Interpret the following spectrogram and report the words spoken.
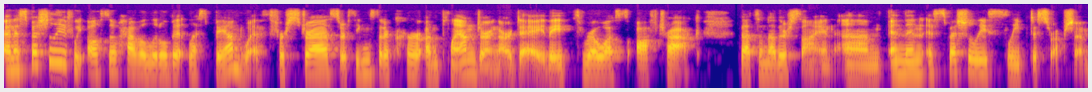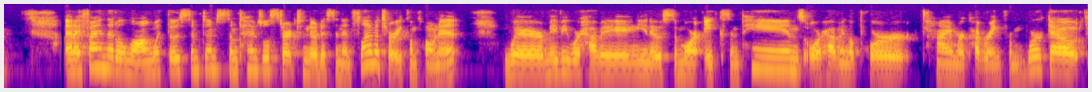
And especially if we also have a little bit less bandwidth for stress or things that occur unplanned during our day, they throw us off track. That's another sign. Um, and then, especially sleep disruption. And I find that along with those symptoms, sometimes we'll start to notice an inflammatory component where maybe we're having, you know, some more aches and pains or having a poor time recovering from workout.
